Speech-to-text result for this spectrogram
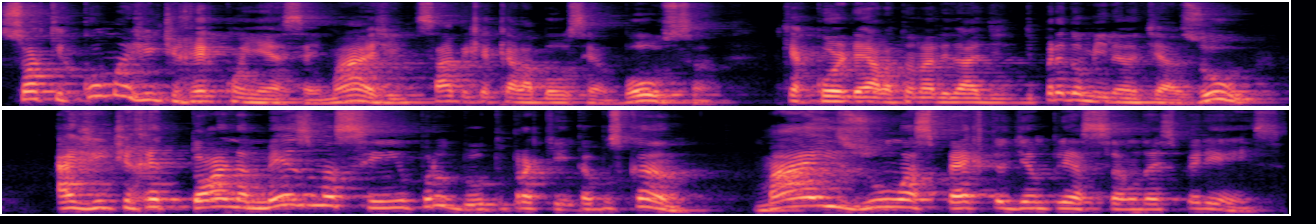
Só que como a gente reconhece a imagem, sabe que aquela bolsa é a bolsa, que a cor dela, a tonalidade de predominante é azul, a gente retorna mesmo assim o produto para quem está buscando. Mais um aspecto de ampliação da experiência.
